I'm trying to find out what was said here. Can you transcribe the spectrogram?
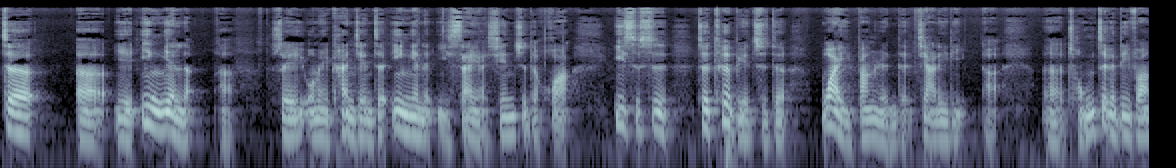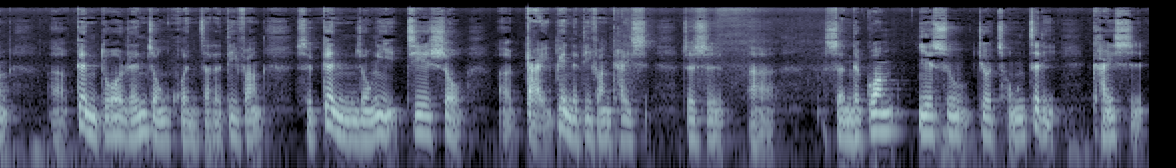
这呃也应验了啊，所以我们也看见这应验了以赛亚先知的话，意思是这特别值得。外邦人的加利利啊，呃，从这个地方，呃，更多人种混杂的地方，是更容易接受呃改变的地方开始。这是啊，神的光，耶稣就从这里开始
